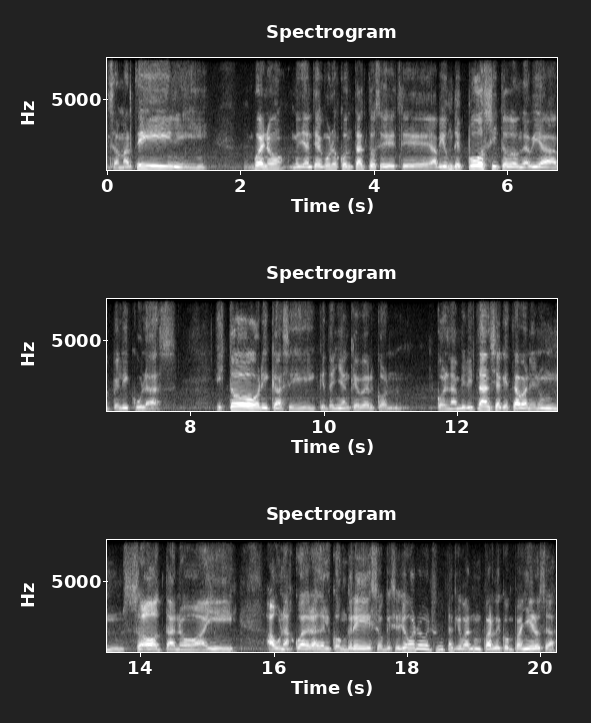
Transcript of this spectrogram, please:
San Martín y bueno, mediante algunos contactos este, había un depósito donde había películas históricas y que tenían que ver con, con la militancia, que estaban en un sótano ahí a unas cuadras del Congreso, qué sé yo. Bueno, resulta que van un par de compañeros a,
